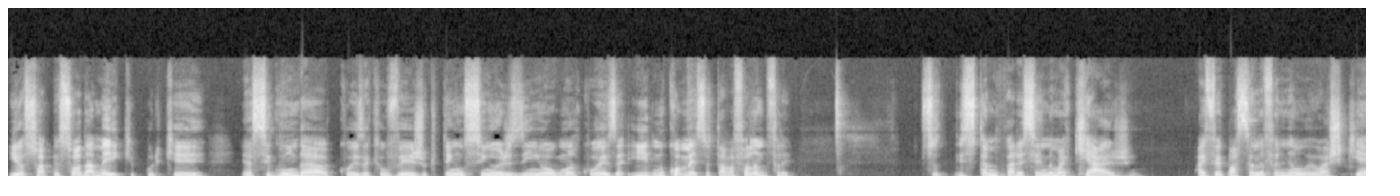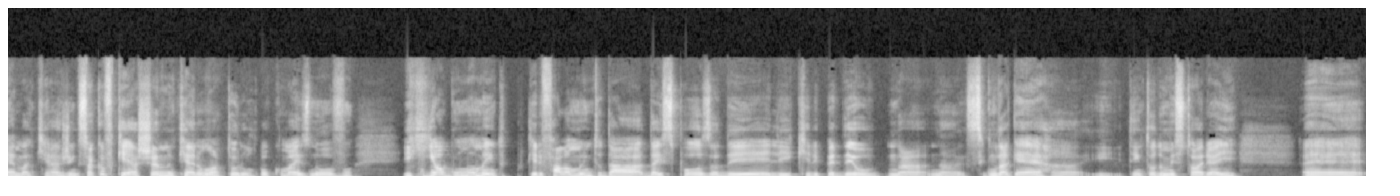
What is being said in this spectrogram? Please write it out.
E eu sou a pessoa da make, porque é a segunda coisa que eu vejo que tem um senhorzinho, alguma coisa, e no começo eu tava falando, falei, isso, isso tá me parecendo maquiagem. Aí foi passando, eu falei, não, eu acho que é maquiagem. Só que eu fiquei achando que era um ator um pouco mais novo e que em algum momento, porque ele fala muito da, da esposa dele, que ele perdeu na, na Segunda Guerra, e tem toda uma história aí. É,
